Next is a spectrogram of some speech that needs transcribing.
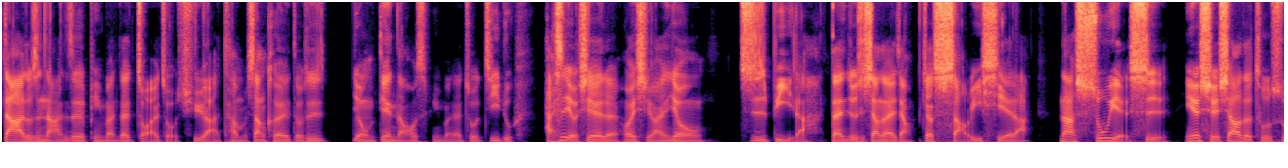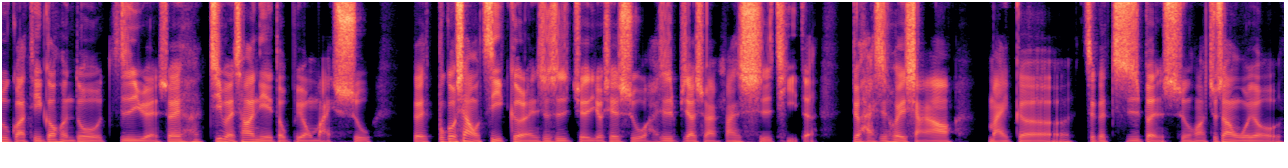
大家都是拿着这个平板在走来走去啊，他们上课也都是用电脑或是平板在做记录，还是有些人会喜欢用纸笔啦，但就是相对来讲比较少一些啦。那书也是，因为学校的图书馆提供很多资源，所以基本上你也都不用买书。对，不过像我自己个人就是觉得有些书我还是比较喜欢翻实体的，就还是会想要买个这个纸本书啊，就算我有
